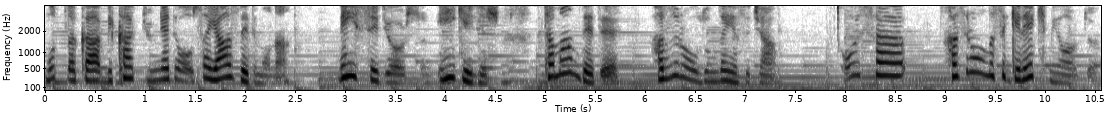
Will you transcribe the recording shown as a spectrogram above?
mutlaka birkaç cümle de olsa yaz dedim ona. Ne hissediyorsun? İyi gelir. Tamam dedi. Hazır olduğumda yazacağım. Oysa hazır olması gerekmiyordu.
